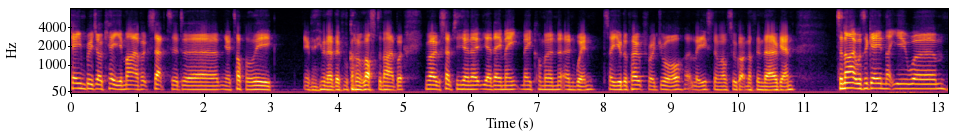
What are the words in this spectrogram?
Cambridge, okay, you might have accepted, uh, you know, top of the league, even though they've gone and lost tonight. But you might have accepted, you know, yeah, they may may come and, and win. So you'd have hoped for a draw at least, and obviously we've got nothing there again. Tonight was a game that you um,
